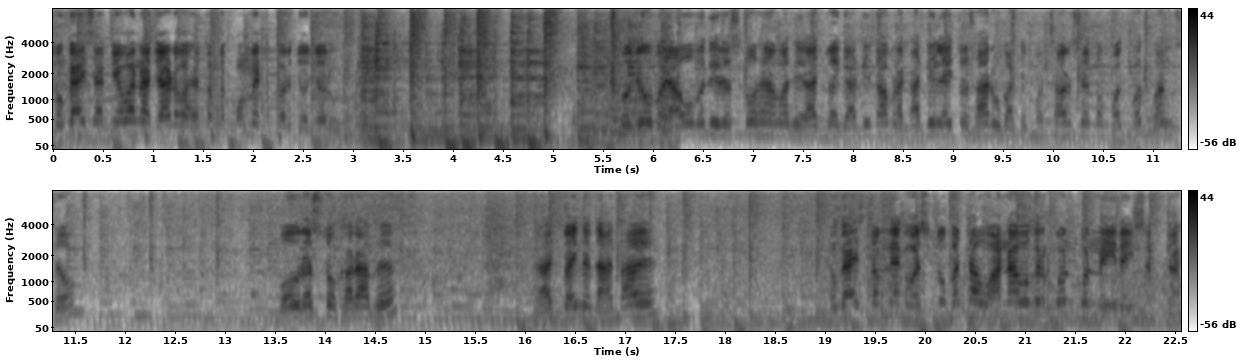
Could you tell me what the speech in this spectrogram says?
તો ગાઈસ આ કેવાના ઝાડવા છે તમે કોમેન્ટ કરજો જરૂર. તો જો ભાઈ, આવો બધી રસ્તો છે આમાંથી. રાજભાઈ ગાડી તો આપણે કાઢી લઈ તો સારું, બાકી પછાડશે તો પગ પગ ભાંગશે. બહુ રસ્તો ખરાબ છે રાજભાઈને દાંત આવે. તો ગાઈસ તમને એક વસ્તુ બતાવું, આના વગર કોણ કોણ નહીં રહી શકતા?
